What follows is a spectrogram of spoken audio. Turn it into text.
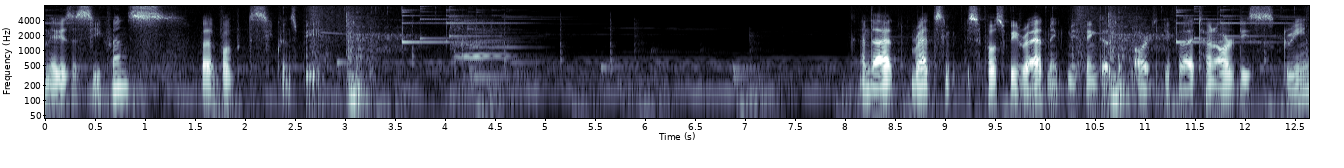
Maybe it's a sequence? But what would the sequence be? And that red is supposed to be red, make me think that if I turn all these green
